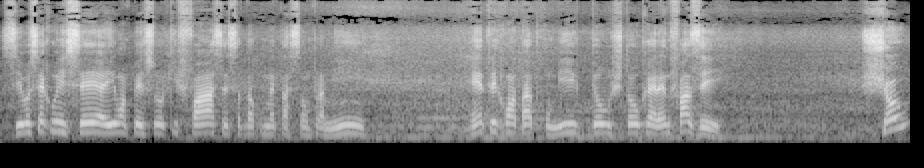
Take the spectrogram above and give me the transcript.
Se você conhecer aí uma pessoa que faça essa documentação para mim, entre em contato comigo que eu estou querendo fazer. Show?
